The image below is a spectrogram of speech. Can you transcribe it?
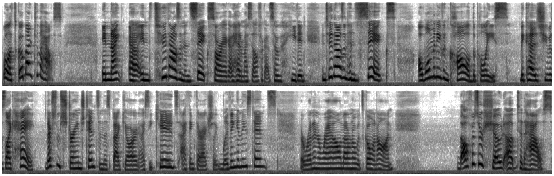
well, let's go back to the house. In night, uh, in 2006, sorry, I got ahead of myself. I got so heated. In 2006, a woman even called the police because she was like, "Hey, there's some strange tents in this backyard. I see kids. I think they're actually living in these tents. They're running around. I don't know what's going on." The officer showed up to the house,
